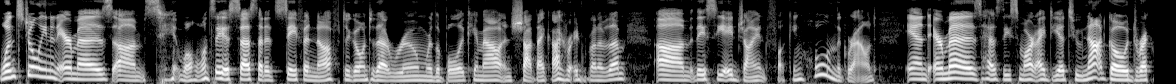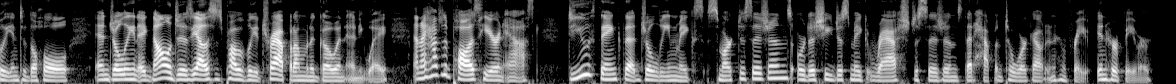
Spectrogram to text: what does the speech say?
Once Jolyne and Hermes, um, see, well, once they assess that it's safe enough to go into that room where the bullet came out and shot that guy right in front of them, um, they see a giant fucking hole in the ground. And Hermes has the smart idea to not go directly into the hole. And Jolyne acknowledges, yeah, this is probably a trap, but I'm going to go in anyway. And I have to pause here and ask do you think that Jolyne makes smart decisions or does she just make rash decisions that happen to work out in her, fra- in her favor?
